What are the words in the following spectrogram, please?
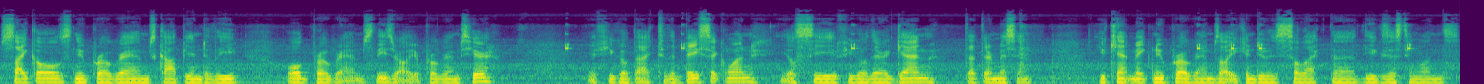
cycles, new programs, copy and delete old programs. These are all your programs here. If you go back to the basic one, you'll see if you go there again that they're missing. You can't make new programs. All you can do is select the, the existing ones.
